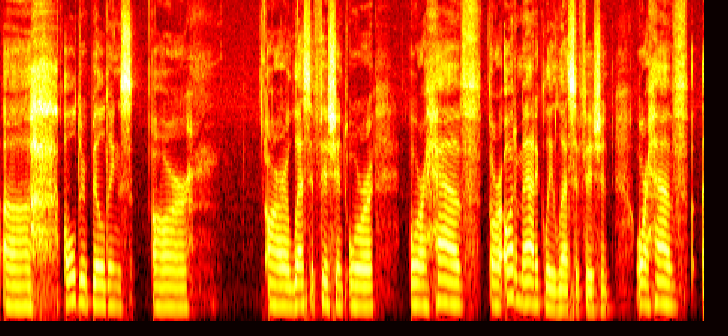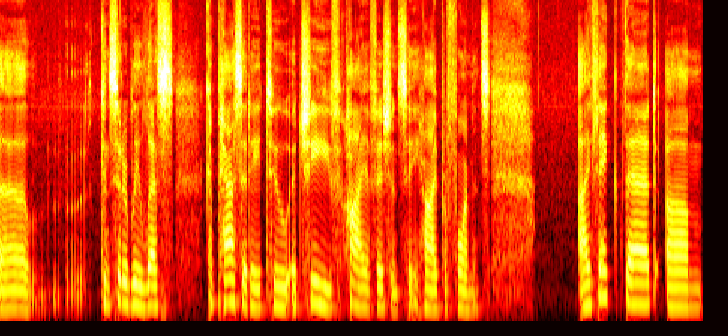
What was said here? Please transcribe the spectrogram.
uh, older buildings are are less efficient or or have or automatically less efficient or have uh, considerably less capacity to achieve high efficiency, high performance. I think that um,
